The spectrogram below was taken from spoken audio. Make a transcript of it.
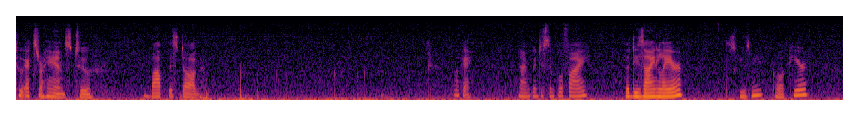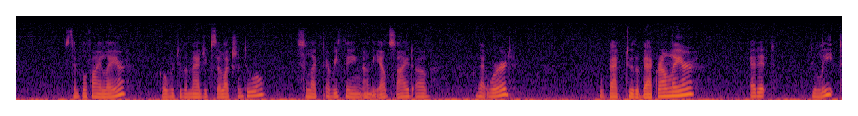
two extra hands to bop this dog. Okay, now I'm going to simplify the design layer. Excuse me, go up here, simplify layer, go over to the magic selection tool, select everything on the outside of that word, go back to the background layer, edit, delete,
